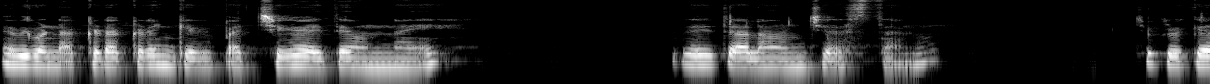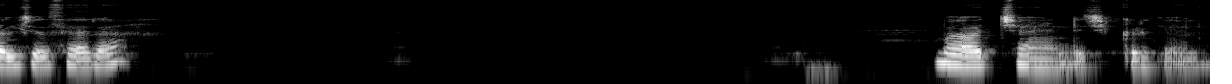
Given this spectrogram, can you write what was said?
ఇదిగోండి అక్కడక్కడ ఇంకవి పచ్చిగా అయితే ఉన్నాయి. ఇదైతే అలా ఉంచేస్తాను. చిక్కుడుకాయలు చూసారా? బాగా వచ్చాయండి చిక్కుడుకాయలు.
